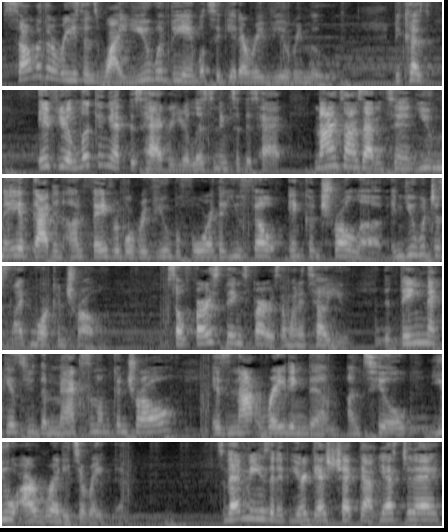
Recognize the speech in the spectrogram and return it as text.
some of the reasons why you would be able to get a review removed. Because if you're looking at this hack or you're listening to this hack, nine times out of 10, you may have gotten an unfavorable review before that you felt in control of, and you would just like more control. So, first things first, I want to tell you the thing that gives you the maximum control is not rating them until you are ready to rate them. So that means that if your guest checked out yesterday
